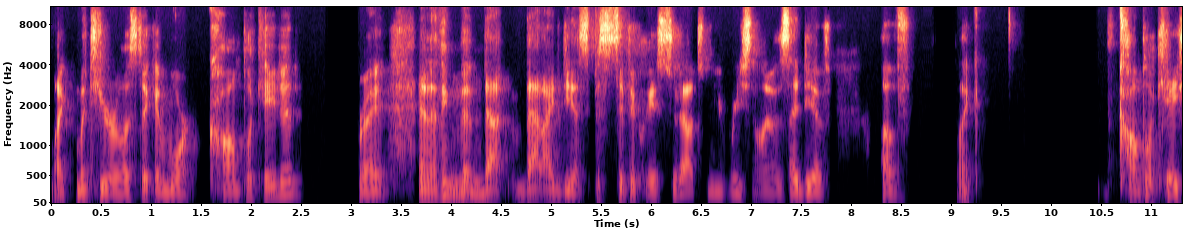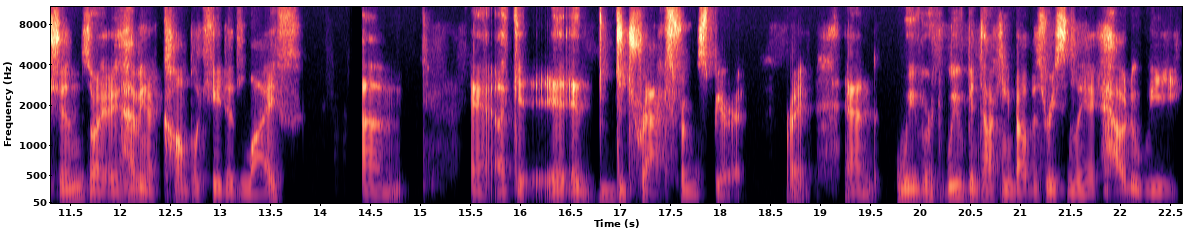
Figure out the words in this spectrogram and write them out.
like materialistic and more complicated right and i think mm-hmm. that that that idea specifically has stood out to me recently this idea of of like complications or having a complicated life um and like it, it, it detracts from the spirit right? And we were we've been talking about this recently like how do we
